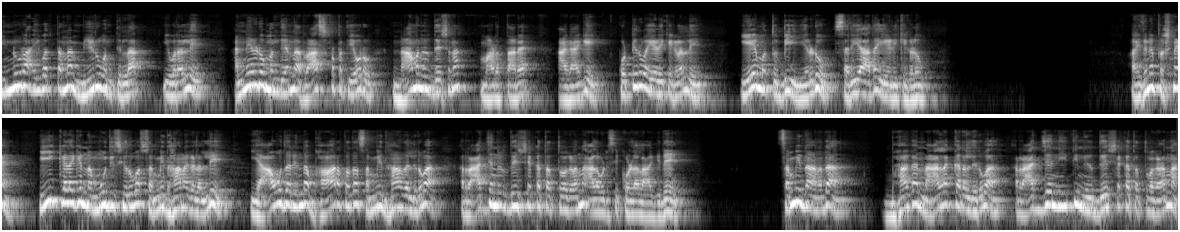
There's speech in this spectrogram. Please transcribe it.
ಇನ್ನೂರ ಐವತ್ತನ್ನು ಮೀರುವಂತಿಲ್ಲ. ಇವರಲ್ಲಿ ಹನ್ನೆರಡು ಮಂದಿಯನ್ನು ರಾಷ್ಟ್ರಪತಿಯವರು ನಾಮನಿರ್ದೇಶನ ಮಾಡುತ್ತಾರೆ. ಹಾಗಾಗಿ ಕೊಟ್ಟಿರುವ ಹೇಳಿಕೆಗಳಲ್ಲಿ ಎ ಮತ್ತು ಬಿ ಎರಡೂ ಸರಿಯಾದ ಹೇಳಿಕೆಗಳು. ಐದನೇ ಪ್ರಶ್ನೆ, ಈ ಕೆಳಗೆ ನಮೂದಿಸಿರುವ ಸಂವಿಧಾನಗಳಲ್ಲಿ ಯಾವುದರಿಂದ ಭಾರತದ ಸಂವಿಧಾನದಲ್ಲಿರುವ ರಾಜ್ಯ ನಿರ್ದೇಶಕ ತತ್ವಗಳನ್ನು ಅಳವಡಿಸಿಕೊಳ್ಳಲಾಗಿದೆ? ಸಂವಿಧಾನದ ಭಾಗ ನಾಲ್ಕರಲ್ಲಿರುವ ರಾಜ್ಯ ನೀತಿ ನಿರ್ದೇಶಕ ತತ್ವಗಳನ್ನು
